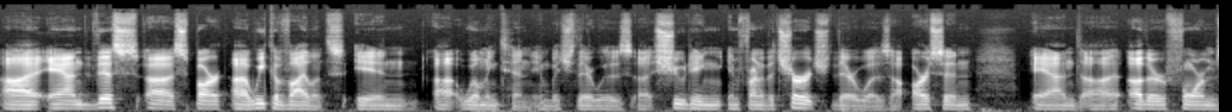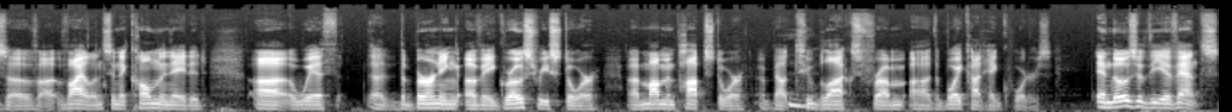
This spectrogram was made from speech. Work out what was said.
Uh, and this uh, sparked a week of violence in uh, Wilmington, in which there was shooting in front of the church, there was arson, and other forms of violence. And it culminated with the burning of a grocery store a mom and pop store about mm. two blocks from uh, the boycott headquarters. And those are the events.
